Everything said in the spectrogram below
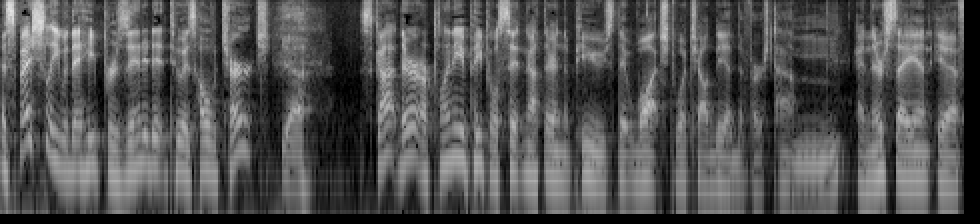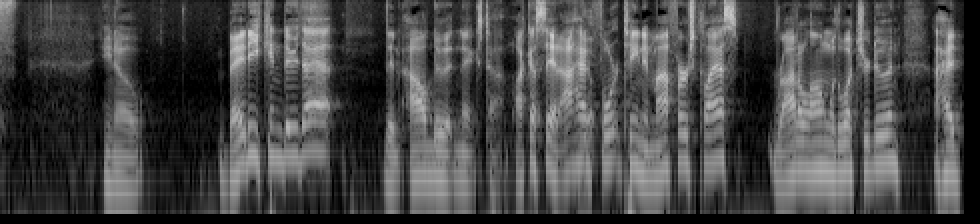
especially with that he presented it to his whole church. Yeah. Scott, there are plenty of people sitting out there in the pews that watched what y'all did the first time. Mm-hmm. And they're saying if, you know, Betty can do that, then I'll do it next time. Like I said, I had Yep. 14 in my first class, right along with what you're doing. I had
